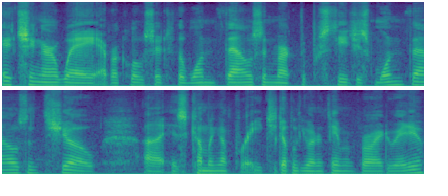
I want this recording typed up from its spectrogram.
etching our way ever closer to the 1,000 mark. The prestigious 1,000th show uh, is coming up for HEW Entertainment Variety Radio.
